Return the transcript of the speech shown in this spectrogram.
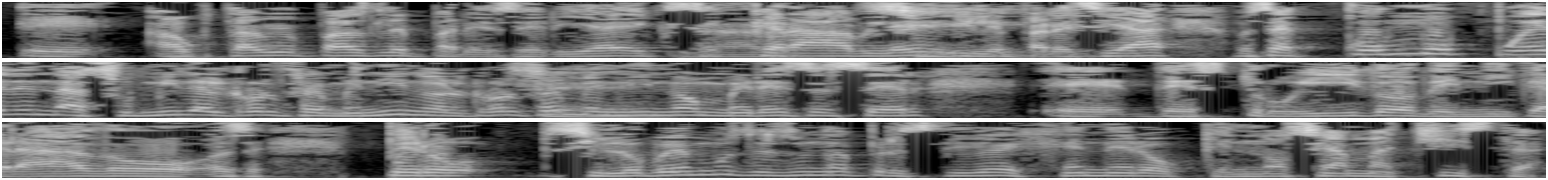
eh, a Octavio Paz le parecería execrable y le parecía, o sea, ¿cómo pueden asumir el rol femenino? El rol femenino merece ser eh, destruido, denigrado, o sea, pero si lo vemos desde una perspectiva de género que no sea machista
